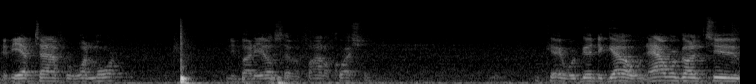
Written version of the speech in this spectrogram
If you have time for one more? Anybody else have a final question? Okay, we're good to go. Now we're going to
